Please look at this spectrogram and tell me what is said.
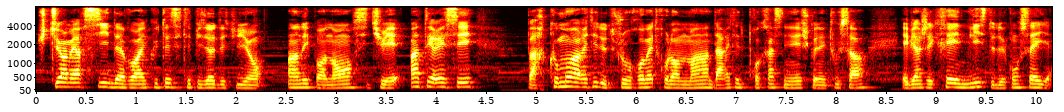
Je te remercie d'avoir écouté cet épisode d'étudiant indépendant. Si tu es intéressé par comment arrêter de toujours remettre au lendemain, d'arrêter de procrastiner, je connais tout ça, eh bien j'ai créé une liste de conseils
